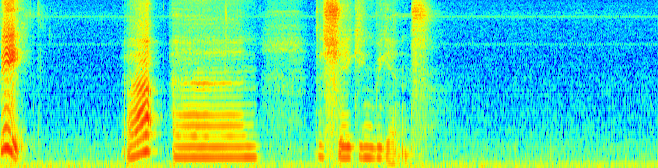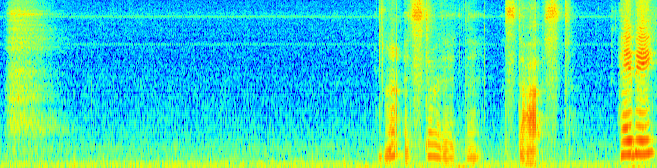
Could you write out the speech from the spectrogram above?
B! Ah, and the shaking begins. Ah, it started, but it stops. Hey, B.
